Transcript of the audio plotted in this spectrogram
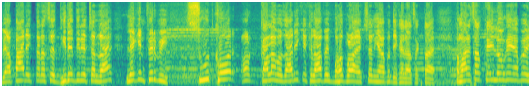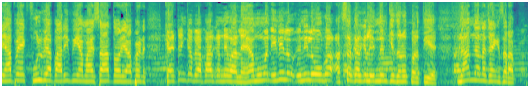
व्यापार एक तरह से धीरे धीरे चल रहा है लेकिन फिर भी सूदखोर और कालाबाजारी के खिलाफ एक बहुत बड़ा एक्शन यहाँ पे देखा जा सकता है। हमारे साथ कई लोग हैं यहाँ पे यहाँ पे एक फूल व्यापारी भी हमारे साथ और यहाँ पे कैटरिंग का व्यापार करने वाले हैं। अमूमन इन्हीं लो, इन्हीं लोगों को अक्सर करके लेन देन की ज़रूरत पड़ती है। नाम जानना चाहेंगे सर आपका?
